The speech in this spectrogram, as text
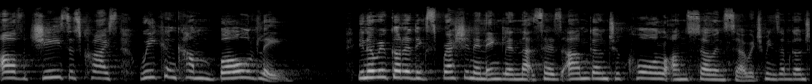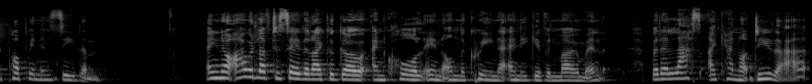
of Jesus Christ, we can come boldly. You know, we've got an expression in England that says, I'm going to call on so and so, which means I'm going to pop in and see them. And you know, I would love to say that I could go and call in on the Queen at any given moment, but alas, I cannot do that.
